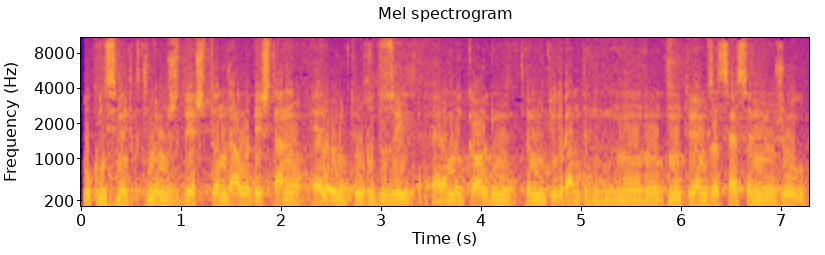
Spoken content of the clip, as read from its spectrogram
O conhecimento que tínhamos deste Tondela deste ano era muito reduzido, era uma incógnita muito grande. Não, não, não tivemos acesso a nenhum jogo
